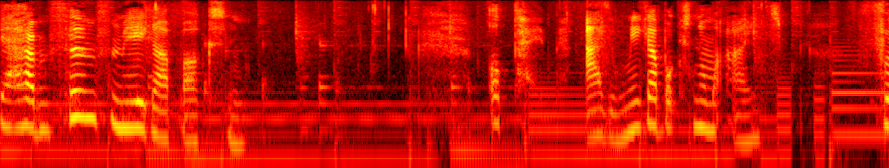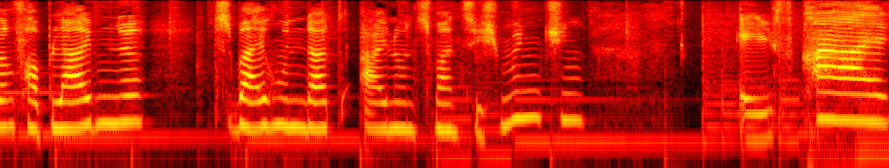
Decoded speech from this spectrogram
Wir haben fünf Megaboxen. Okay, also Megabox Nummer 1. Fünf verbleibende, 221 München, 11 Karl,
